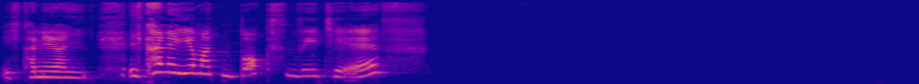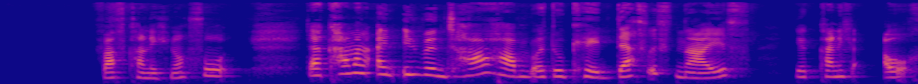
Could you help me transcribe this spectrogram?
Ich kann ja, ich kann ja jemanden boxen, WTF. Was kann ich noch so? Da kann man ein Inventar haben, Leute. Okay, das ist nice. Hier kann ich auch,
